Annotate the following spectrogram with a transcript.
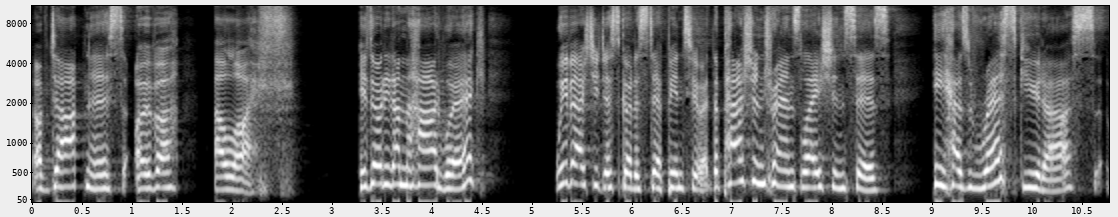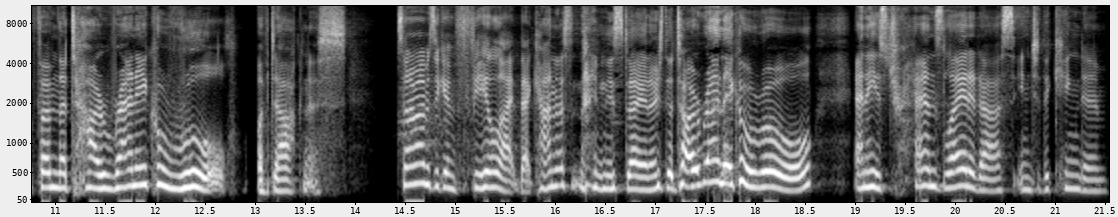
of darkness over our life. He's already done the hard work. We've actually just got to step into it. The Passion Translation says, He has rescued us from the tyrannical rule of darkness. Sometimes it can feel like that, can't it, in this day and age? The tyrannical rule. And He's translated us into the kingdom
